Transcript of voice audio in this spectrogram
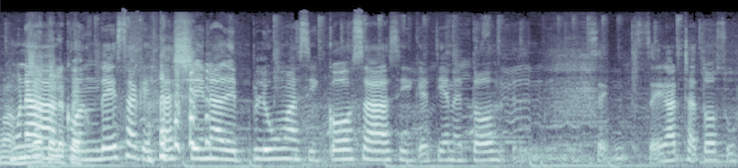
bueno, mirate una condesa que está llena de plumas y cosas y que tiene todos. Se, se garcha todos sus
